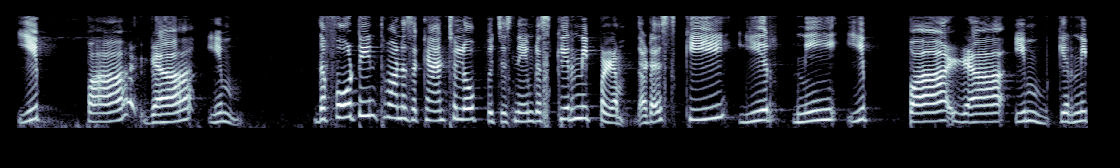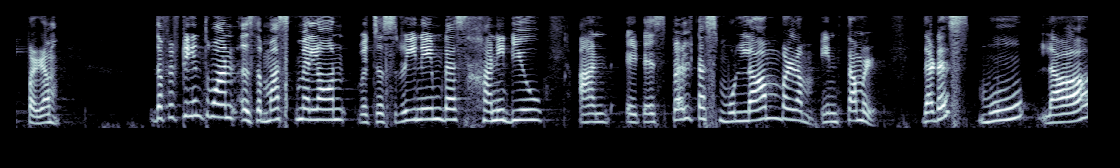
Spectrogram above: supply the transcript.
ippa ra im. The fourteenth one is a cantaloupe, which is named as kirnipalam. That is ki ir ni ippa ra im kirnipalam. The fifteenth one is the muskmelon, which is renamed as honeydew, and it is spelt as mullambalam in Tamil. That is mu la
